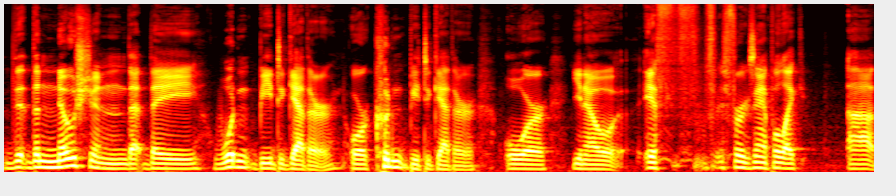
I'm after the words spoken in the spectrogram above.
the the notion that they wouldn't be together or couldn't be together or you know if for example like uh,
